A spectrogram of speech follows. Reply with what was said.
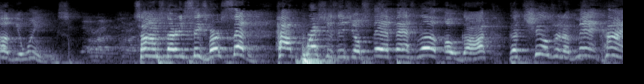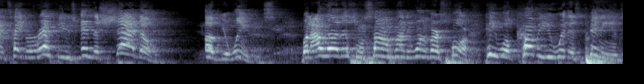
of your wings. Psalms 36, verse 7. How precious is your steadfast love, O God. The children of mankind take refuge in the shadow of your wings. But I love this one, Psalm 91, verse 4. He will cover you with his pinions,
